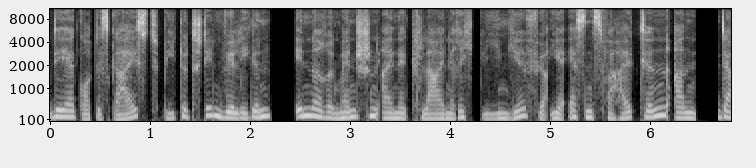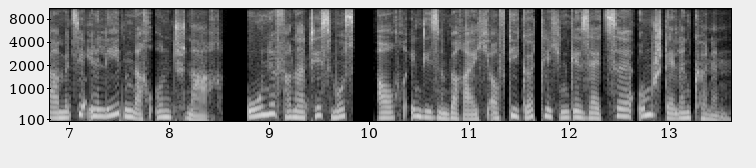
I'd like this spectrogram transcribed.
Der Gottesgeist bietet den willigen, inneren Menschen eine kleine Richtlinie für ihr Essensverhalten an, damit sie ihr Leben nach und nach, ohne Fanatismus, auch in diesem Bereich auf die göttlichen Gesetze umstellen können.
